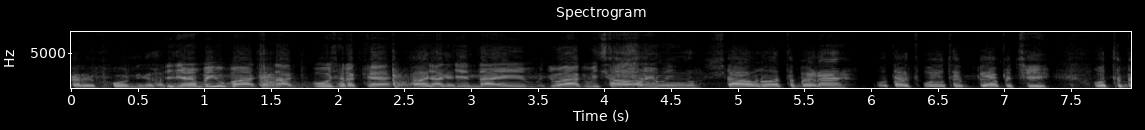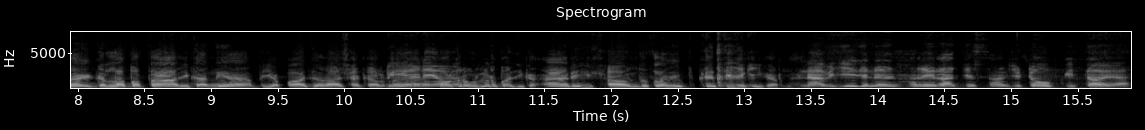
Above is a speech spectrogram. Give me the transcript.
ਘਰੇ ਫੋਨ ਨਹੀਂ ਸਾਡੇ ਜਿਵੇਂ ਬਈ ਉਹ ਚ ਤਖਤ ਪੋਸ਼ ਰੱਖਿਆ ਚਾਚੇ। ਤਾਏ ਜਵਾਕ ਵੀ ਸ਼ਾਮ ਨੂੰ ਸ਼ਾਮ ਨੂੰ ਉੱਥੇ ਬਹਿਣਾ। ਉਹ ਤਖਤ ਕੋਲ ਉੱਥੇ ਪਿਆ ਪਿੱਛੇ। ਉੱਥੇ ਬਹਿ ਕੇ ਗੱਲਾਂ ਬਾਤਾਂ ਹਾਰੀ ਕਰਨੀਆਂ ਵੀ ਆਪਾਂ ਜਰਾ ਆਸ਼ਾ ਨੇ ਕਰਨਾ ਹੁਣ- ਉਧਰ ਹੁੱਲੜਬਾਜੀ ਕਰ ਐ ਨਹੀਂ ਸ਼ਾਮ ਨੂੰ ਦੱਸਣਾ ਵੀ ਖੇਤੀ 'ਚ ਕੀ ਕਰਨਾ। ਨਵਜੀਤ ਨੇ ਸਾਰੇ ਰਾਜਸਥਾਨ ਚ ਟੌਪ ਕੀਤਾ ਹੋਇਆ।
